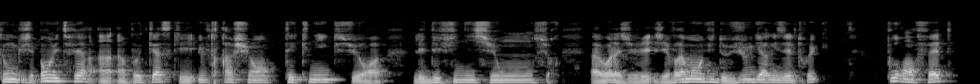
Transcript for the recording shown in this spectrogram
Donc j'ai pas envie de faire un, podcast qui est ultra chiant, technique sur les définitions, sur euh, voilà, j'ai vraiment envie de vulgariser le truc pour en fait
